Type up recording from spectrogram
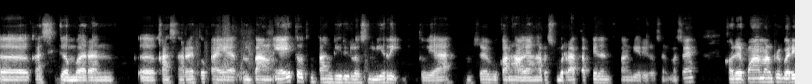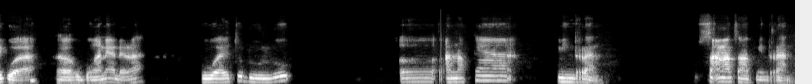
eh, kasih gambaran eh, kasarnya tuh kayak tentang ya itu tentang diri lo sendiri gitu ya. Maksudnya bukan hal yang harus berat tapi tentang diri lo sendiri maksudnya kalau dari pengalaman pribadi gua eh, hubungannya adalah gua itu dulu eh, anaknya minderan. Sangat-sangat minderan.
